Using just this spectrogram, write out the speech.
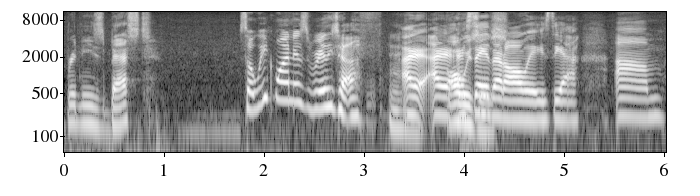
Brittany's best. so week one is really tough. Mhm. I, I, I say is. that always, yeah. Um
